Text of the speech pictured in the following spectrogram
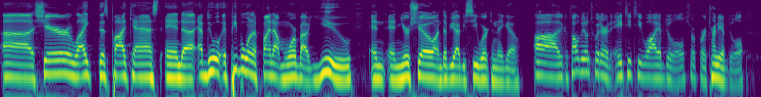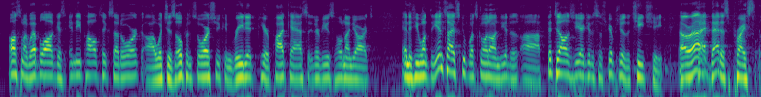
uh, share, like this podcast. And uh, Abdul, if people want to find out more about you and and your show on WIBC, where can they go? Uh, you can follow me on Twitter at ATTY Abdul, short for Attorney Abdul. Also, my weblog is indypolitics.org, uh, which is open source. You can read it, hear podcasts, interviews, the whole nine yards. And if you want the inside scoop, what's going on, you get a, uh, $50 a year, get a subscription to the cheat sheet. All right. That, that is priceless.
